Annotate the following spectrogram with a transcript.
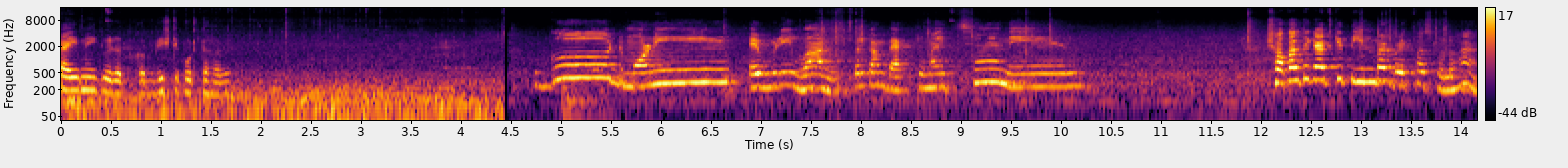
টাইমেই বৃষ্টি পড়তে হবে। Good morning everyone welcome back to my channel সকাল থেকে আজকে তিনবার ব্রেকফাস্ট হলো হ্যাঁ?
